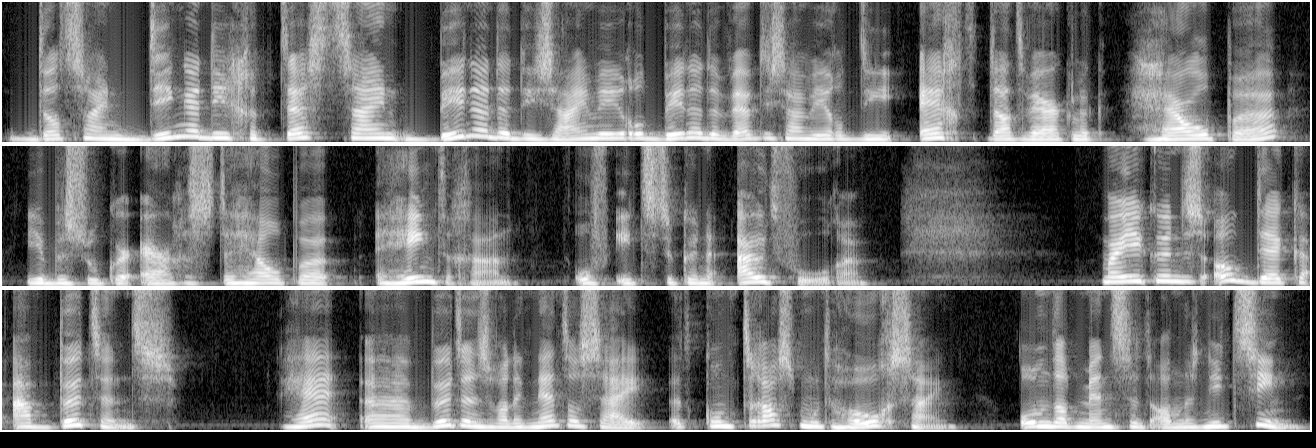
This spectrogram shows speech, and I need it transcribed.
dat zijn dingen die getest zijn binnen de designwereld, binnen de webdesignwereld, die echt daadwerkelijk helpen je bezoeker ergens te helpen heen te gaan of iets te kunnen uitvoeren. Maar je kunt dus ook dekken aan buttons. Hè? Uh, buttons, wat ik net al zei, het contrast moet hoog zijn, omdat mensen het anders niet zien.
